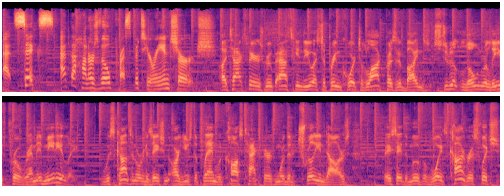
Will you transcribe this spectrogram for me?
at 6 at the Huntersville Presbyterian Church. A taxpayers group asking the U.S. Supreme Court to block President Biden's student loan relief program immediately. The Wisconsin organization argues the plan would cost taxpayers more than a trillion dollars. They say the move avoids Congress, which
